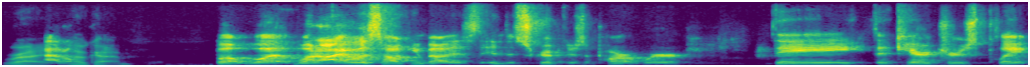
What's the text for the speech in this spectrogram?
Right. Okay. But what, what I was talking about is in the script, there's a part where they, the characters play,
